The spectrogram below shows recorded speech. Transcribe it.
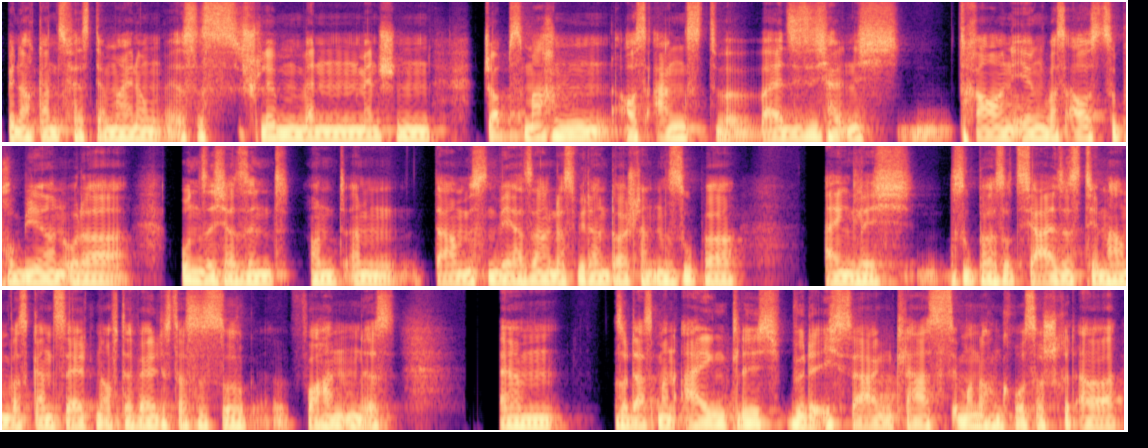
ich bin auch ganz fest der Meinung, es ist schlimm, wenn Menschen Jobs machen aus Angst, weil sie sich halt nicht trauen, irgendwas auszuprobieren oder unsicher sind. Und ähm, da müssen wir ja sagen, dass wir da in Deutschland ein super, eigentlich super Sozialsystem haben, was ganz selten auf der Welt ist, dass es so vorhanden ist. Ähm, sodass man eigentlich, würde ich sagen, klar, es ist immer noch ein großer Schritt, aber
